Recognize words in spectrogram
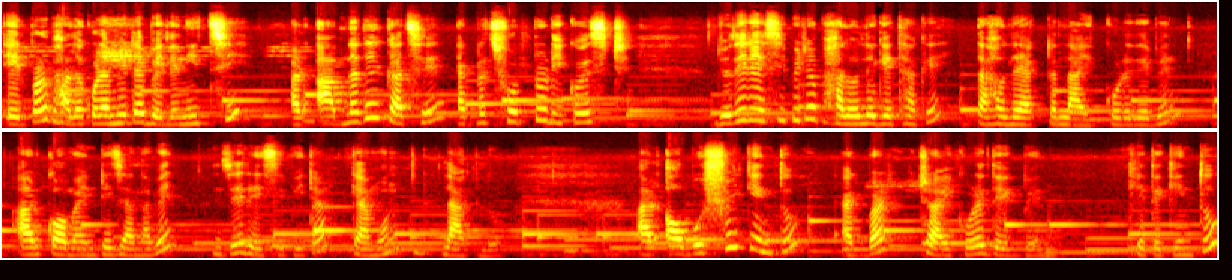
এরপর ভালো করে আমি এটা বেলে নিচ্ছি। আর আপনাদের কাছে একটা ছোট্ট রিকোয়েস্ট যদি রেসিপিটা ভালো লেগে থাকে, তাহলে একটা লাইক করে দেবেন আর কমেন্টে জানাবেন। যে রেসিপিটা কেমন লাগল। আর অবশ্যই কিন্তু একবার ট্রাই করে দেখবেন। খেতে কিন্তু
